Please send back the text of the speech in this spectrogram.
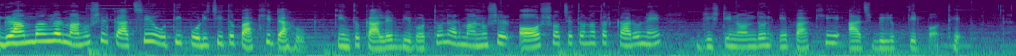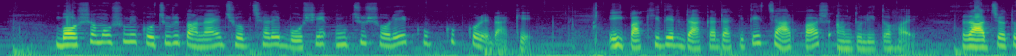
গ্রাম বাংলার মানুষের কাছে অতি পরিচিত পাখি ডাহুক। কিন্তু কালের বিবর্তন আর মানুষের অসচেতনতার কারণে দৃষ্টিনন্দন এ পাখি আজ বিলুপ্তির পথে। বর্ষা মৌসুমে কচুরি পানায় ঝোপঝাড়ে বসে উঁচু স্বরে কুপ কুপ করে ডাকে। এই পাখিদের ডাকাডাকিতে চারপাশ আন্দোলিত হয়। রাত যত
